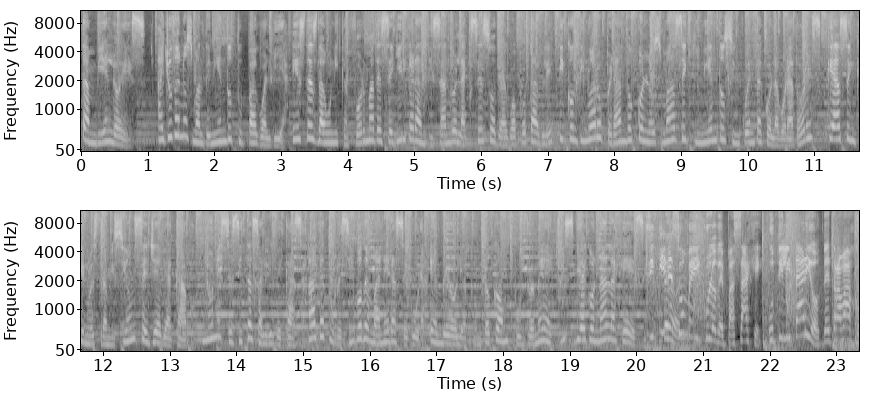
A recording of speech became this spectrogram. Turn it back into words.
también lo es. Ayúdanos manteniendo tu pago al día. Esta es la única forma de seguir garantizando el acceso de agua potable y continuar operando con los más de 550 colaboradores que hacen que nuestra misión se lleve a cabo. No necesitas salir de casa. Paga tu recibo de manera segura en veolia.com.mx diagonal AGS. Si tienes un vehículo de pasaje, utilitario, de trabajo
